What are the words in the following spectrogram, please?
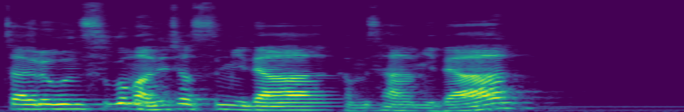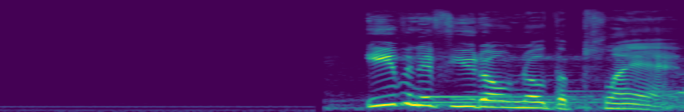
자, 여러분 수고 많으셨습니다. 감사합니다. Even if you don't know the plan,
